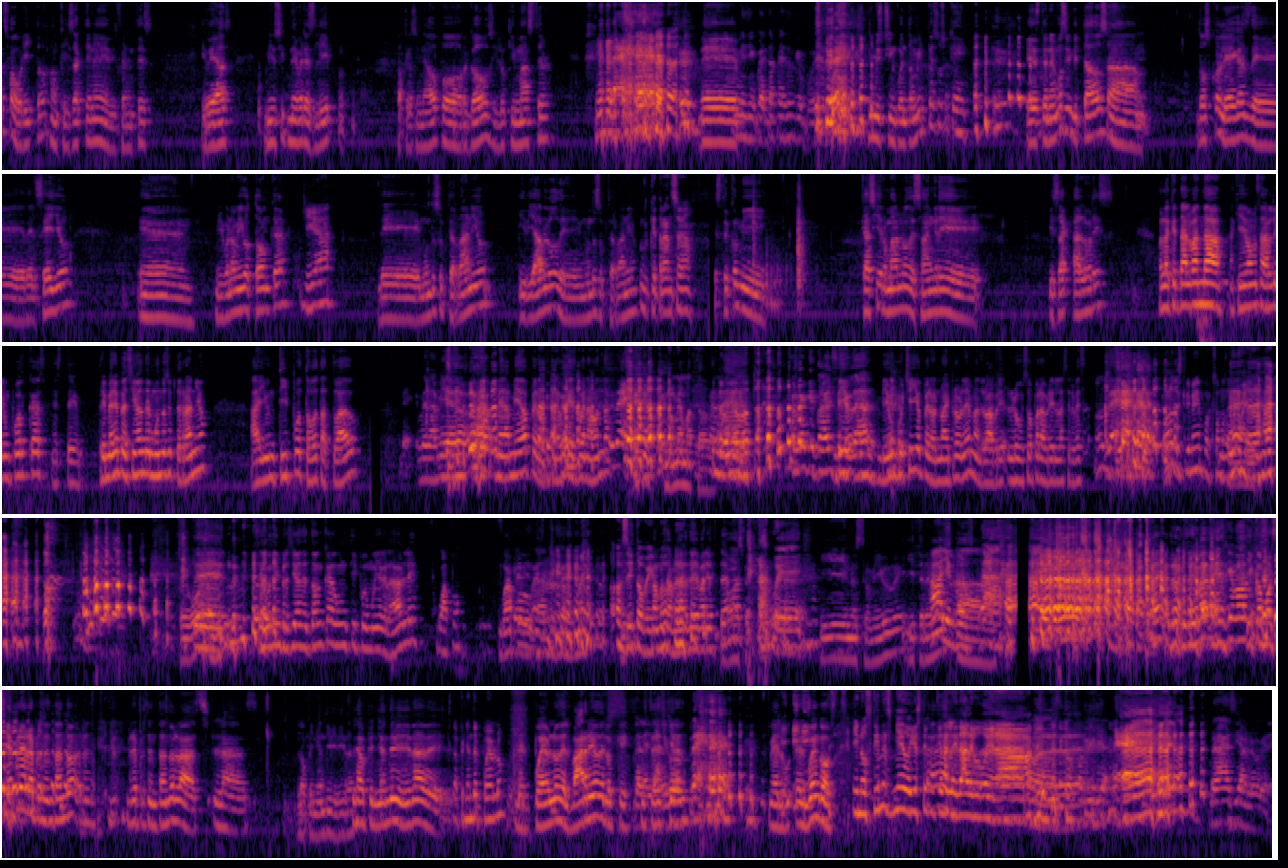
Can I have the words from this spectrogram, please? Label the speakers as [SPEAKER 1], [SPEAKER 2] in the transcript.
[SPEAKER 1] podcast favorito, aunque Isaac tiene diferentes ideas, Music Never Sleep, patrocinado por Ghost y Lucky Master. Eh,
[SPEAKER 2] Mis 50 pesos que puse.
[SPEAKER 1] ¿Y mis 50 mil pesos qué? Es, tenemos invitados a dos colegas de, del sello. eh, mi buen amigo Tonka
[SPEAKER 3] Yeah.
[SPEAKER 1] de Mundo Subterráneo y Diablo de Mundo Subterráneo.
[SPEAKER 4] ¿Qué tranza?
[SPEAKER 1] Estoy con mi casi hermano de sangre Isaac Álvarez.
[SPEAKER 5] Hola, ¿qué tal, banda? Aquí vamos a darle un podcast. Este, primera impresión de Mundo Subterráneo. Hay un tipo todo tatuado.
[SPEAKER 2] Me da miedo.
[SPEAKER 5] Me da miedo, pero creo que es buena onda.
[SPEAKER 1] No me ha matado.
[SPEAKER 4] No me mata.
[SPEAKER 2] No me quitó el
[SPEAKER 5] Vi,
[SPEAKER 2] celular.
[SPEAKER 5] vi un cuchillo, pero no hay problema. Lo, abri- lo usó para abrir la cerveza.
[SPEAKER 3] No, nos discriminen- no nos discriminen porque somos de Uruguay.
[SPEAKER 5] Eh, segunda impresión de Tonka, un tipo muy agradable,
[SPEAKER 3] Guapo.
[SPEAKER 5] guapo.
[SPEAKER 4] Osito bimbo.
[SPEAKER 5] Vamos a hablar de varios
[SPEAKER 1] No,
[SPEAKER 5] temas.
[SPEAKER 1] espera, güey. Y nuestro amigo, güey. Y tenemos
[SPEAKER 3] Ah, y el
[SPEAKER 1] a-
[SPEAKER 5] y como siempre representando re- representando las las
[SPEAKER 1] la opinión dividida.
[SPEAKER 5] la opinión dividida de,
[SPEAKER 3] La opinión del pueblo.
[SPEAKER 5] del pueblo, del barrio, de lo que
[SPEAKER 2] De
[SPEAKER 5] ustedes quieran. El, el buen ghost.
[SPEAKER 3] Y nos tienes miedo y este güey que es de la Hidalgo, güey. No.
[SPEAKER 4] no,
[SPEAKER 2] Nuestra familia. Sí hablo, güey.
